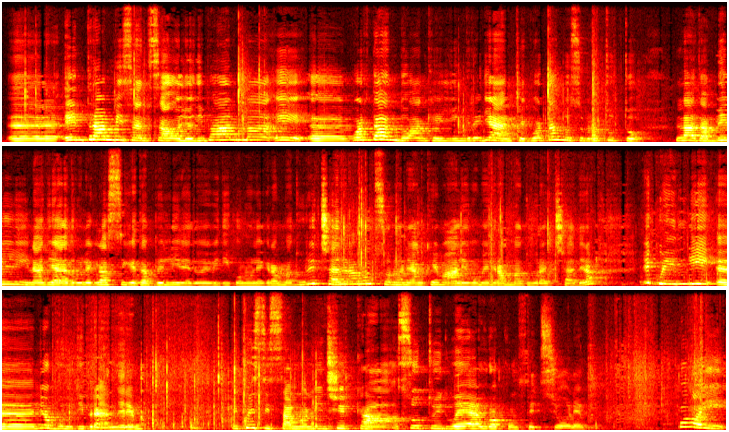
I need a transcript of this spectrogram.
Eh, entrambi senza olio di palma e eh, guardando anche gli ingredienti guardando soprattutto la tabellina dietro, le classiche tabelline dove vi dicono le grammature eccetera, non sono neanche male come grammatura eccetera e quindi eh, li ho voluti prendere e questi stanno all'incirca sotto i 2 euro a confezione. Poi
